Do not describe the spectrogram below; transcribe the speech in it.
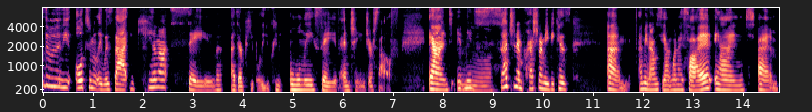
of the movie ultimately was that you cannot save other people. You can only save and change yourself. And it made Mm. such an impression on me because um I mean I was young when I saw it and um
